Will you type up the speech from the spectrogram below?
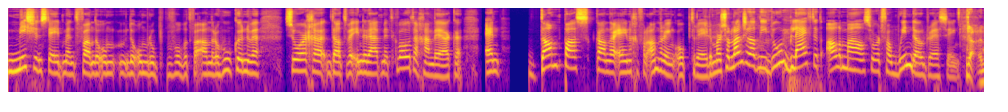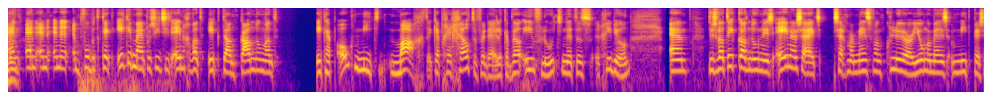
mission statement van de, om, de omroep bijvoorbeeld veranderen, hoe kunnen we zorgen dat we inderdaad met quota gaan werken. En dan pas kan er enige verandering optreden. Maar zolang ze dat niet doen, blijft het allemaal een soort van window dressing. Ja, en, En, en, en, en, en bijvoorbeeld, kijk, ik in mijn positie, het enige wat ik dan kan doen, want ik heb ook niet macht. Ik heb geen geld te verdelen. Ik heb wel invloed, net als Gideon. En dus wat ik kan doen is enerzijds, zeg maar, mensen van kleur, jonge mensen, niet, per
